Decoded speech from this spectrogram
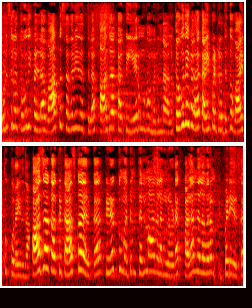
ஒரு சில தொகுதிகளில் வாக்கு சதவீதத்துல பாஜகவுக்கு ஏறுமுகம் இருந்தாலும் தொகுதிகளை கைப்பற்றதுக்கு வாய்ப்பு குறைவுதான். பாஜகவுக்கு டாஸ்கா இருக்க கிழக்கு மற்றும் தென் மாநிலங்களோட கள நிலவரம் இப்படி இருக்க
